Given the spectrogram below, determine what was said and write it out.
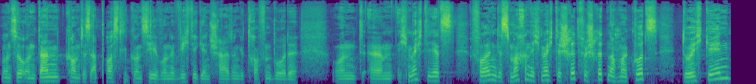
und so. Und dann kommt das Apostelkonzil, wo eine wichtige Entscheidung getroffen wurde. Und ähm, ich möchte jetzt Folgendes machen. Ich möchte Schritt für Schritt nochmal kurz durchgehen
